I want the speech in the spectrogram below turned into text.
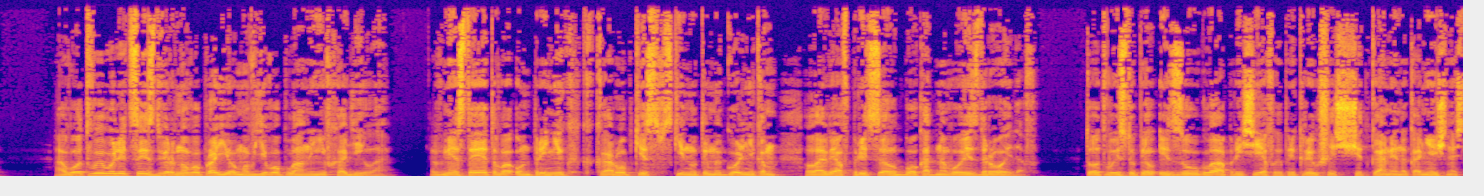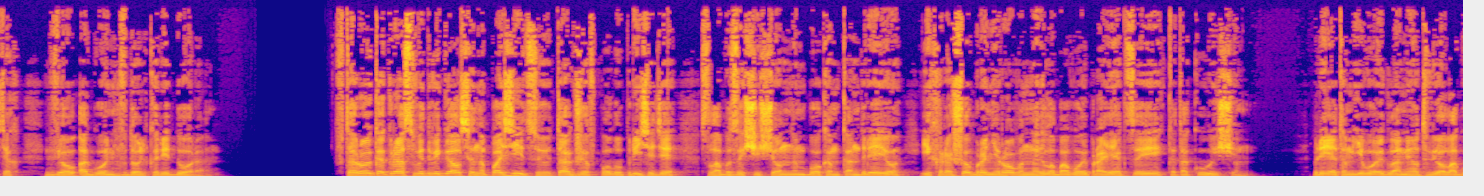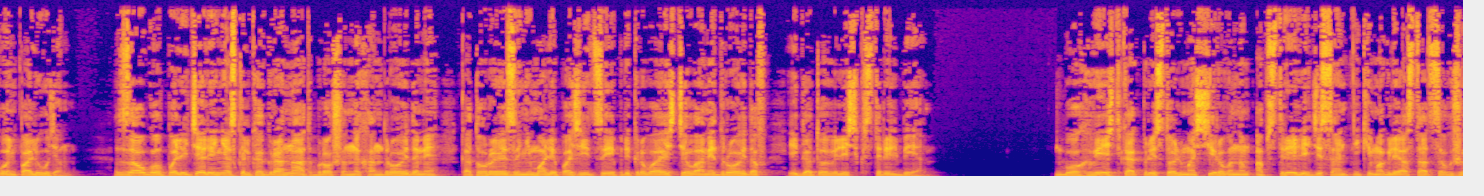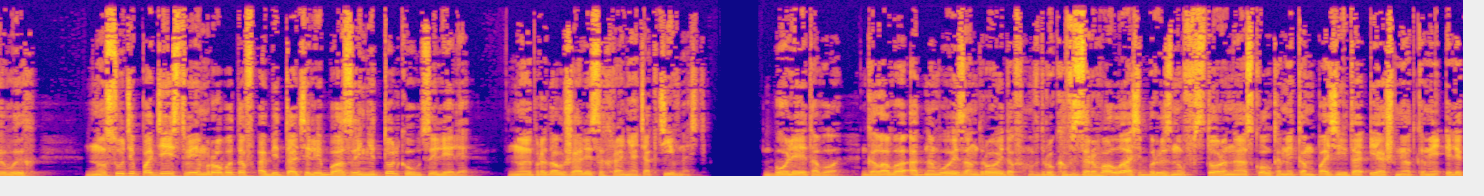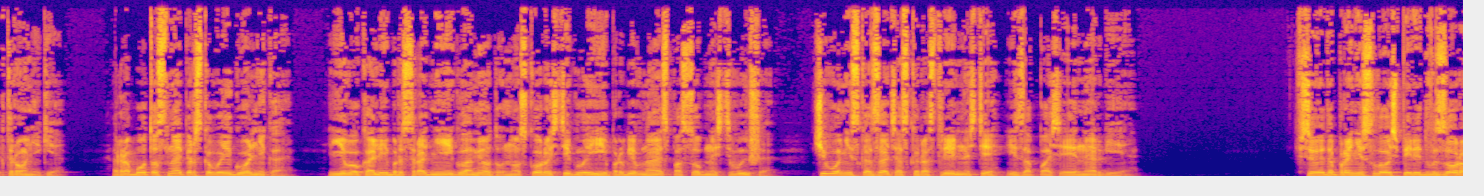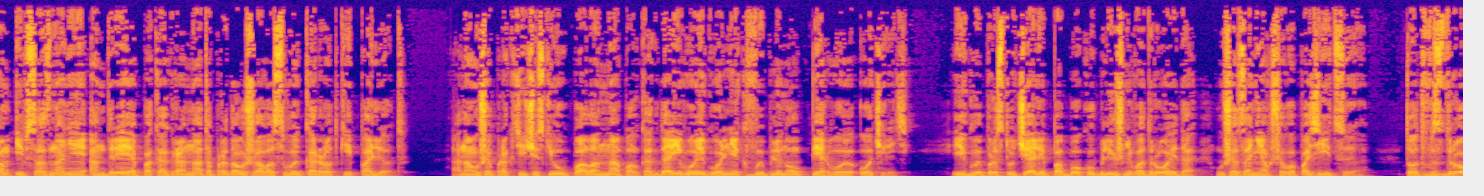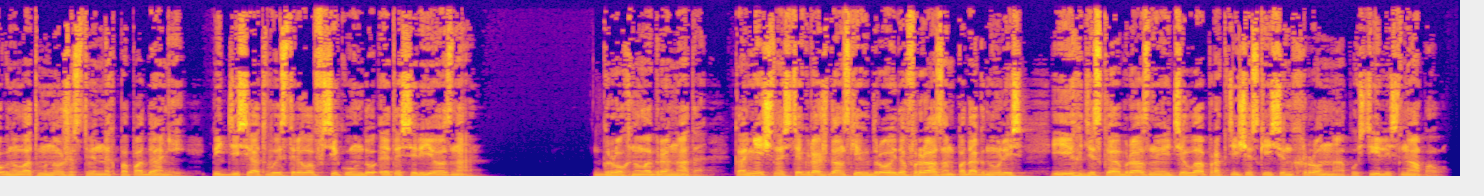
А вот вывалиться из дверного проема в его планы не входило. Вместо этого он приник к коробке с вскинутым игольником, ловя в прицел бок одного из дроидов. Тот выступил из-за угла, присев и, прикрывшись щитками на конечностях, вел огонь вдоль коридора. Второй как раз выдвигался на позицию, также в полуприседе, слабо защищенным боком к Андрею и хорошо бронированной лобовой проекцией к атакующим. При этом его игломет вел огонь по людям. За угол полетели несколько гранат, брошенных андроидами, которые занимали позиции, прикрываясь телами дроидов и готовились к стрельбе. Бог весть, как при столь массированном обстреле десантники могли остаться в живых – но, судя по действиям роботов, обитатели базы не только уцелели, но и продолжали сохранять активность. Более того, голова одного из андроидов вдруг взорвалась, брызнув в стороны осколками композита и ошметками электроники. Работа снайперского игольника. Его калибр сродни игломету, но скорость иглы и пробивная способность выше. Чего не сказать о скорострельности и запасе энергии. Все это пронеслось перед взором и в сознании Андрея, пока граната продолжала свой короткий полет. Она уже практически упала на пол, когда его игольник выплюнул первую очередь. Иглы простучали по боку ближнего дроида, уже занявшего позицию. Тот вздрогнул от множественных попаданий. 50 выстрелов в секунду – это серьезно. Грохнула граната. Конечности гражданских дроидов разом подогнулись, и их дискообразные тела практически синхронно опустились на пол.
